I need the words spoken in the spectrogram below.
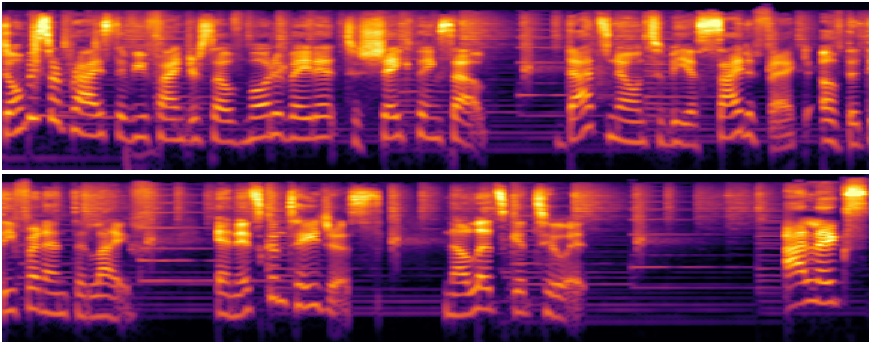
Don't be surprised if you find yourself motivated to shake things up. That's known to be a side effect of the diferente life, and it's contagious. Now let's get to it. Alex,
